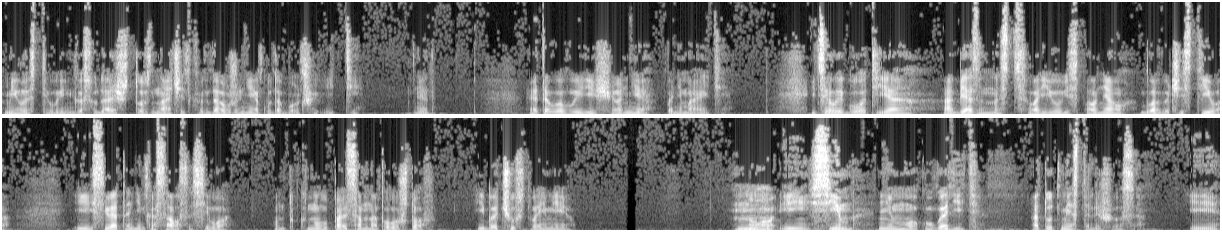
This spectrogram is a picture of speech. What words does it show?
милостивый государь, что значит, когда уже некуда больше идти? Нет? Этого вы еще не понимаете. И целый год я обязанность свою исполнял благочестиво и свято не касался сего. Он ткнул пальцем на полуштов, ибо чувства имею. Но и Сим не мог угодить, а тут место лишился. И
